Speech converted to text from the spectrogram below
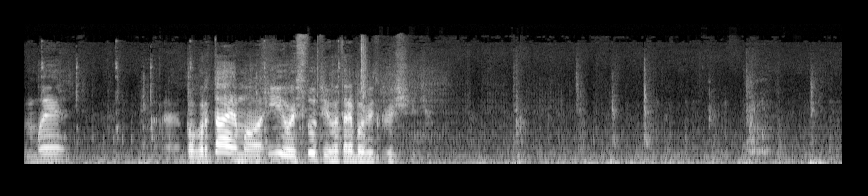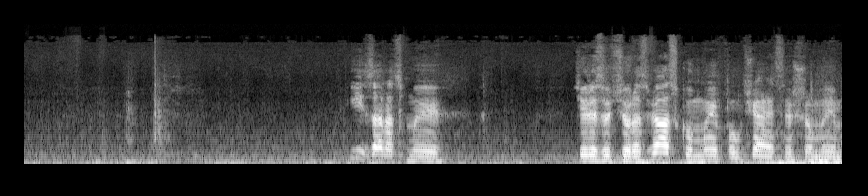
ми е, повертаємо і ось тут його треба відключити. І зараз ми через оцю розв'язку ми виходить, що ми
